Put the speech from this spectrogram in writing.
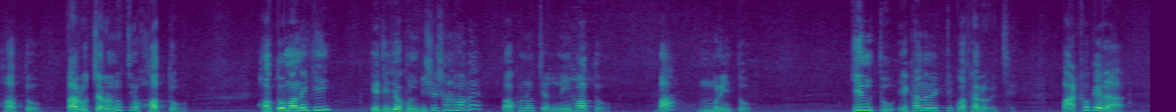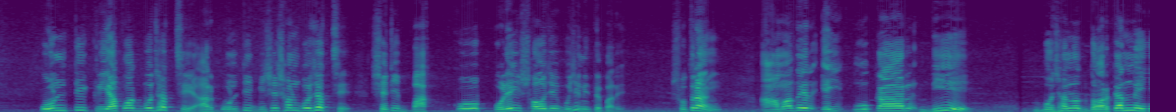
হত তার উচ্চারণ হচ্ছে হত। হত মানে কি? এটি যখন বিশেষণ হবে, তখন হচ্ছে নিহত বা মৃত। কিন্তু এখানেও একটি কথা রয়েছে। পাঠকেরা কোনটি ক্রিয়াপদ বোঝাচ্ছে আর কোনটি বিশেষণ বোঝাচ্ছে, সেটি বাক্য পড়েই সহজেই বুঝে নিতে পারে। সুতরাং আমাদের এই ওকার দিয়ে বোঝানোর দরকার নেই।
